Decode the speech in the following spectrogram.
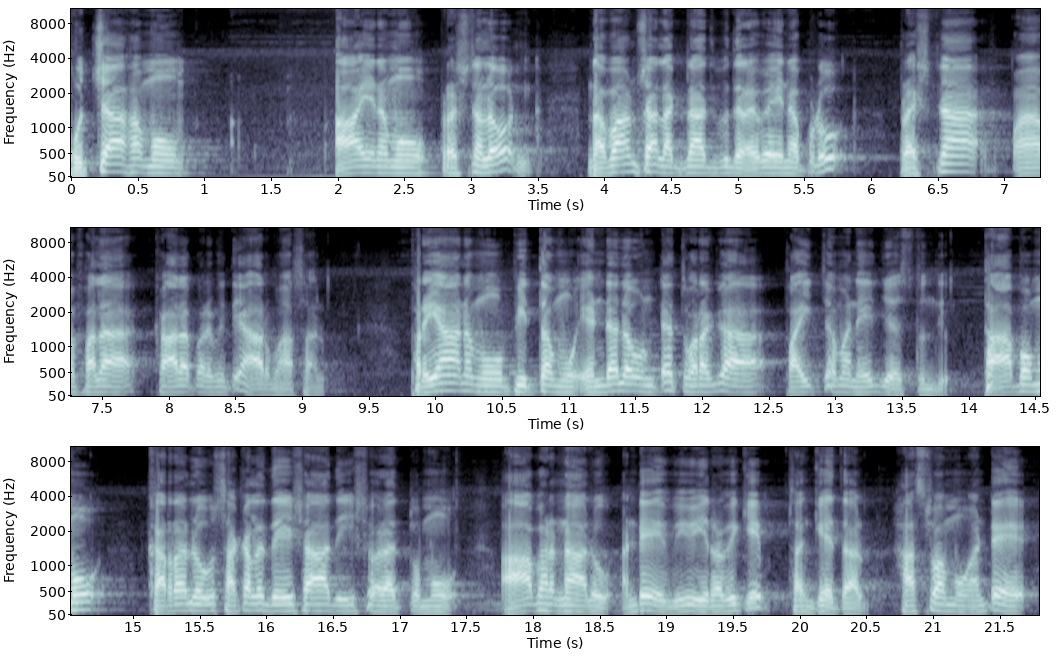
ఉత్సాహము ఆయనము ప్రశ్నలో నవాంశ లగ్నాధిపతి రవి అయినప్పుడు ప్రశ్న ఫల కాలపరిమితి ఆరు మాసాలు. ప్రయాణము పిత్తము ఎండలో ఉంటే త్వరగా పైత్యం అనేది చేస్తుంది. తాపము కర్రలు సకల దేశాధీశ్వరత్వము ఆభరణాలు అంటే ఇవి రవికి సంకేతాలు. హస్వము అంటే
